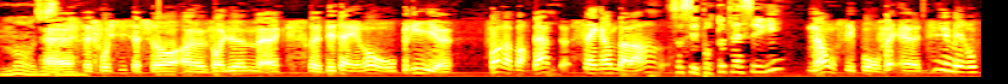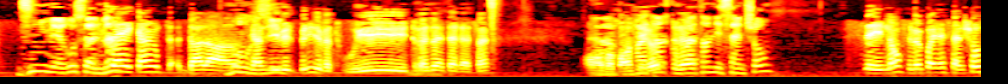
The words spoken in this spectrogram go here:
Mon Dieu, Euh, cette fois-ci, ce sera un volume euh, qui se détaillera au prix euh, fort abordable de 50 dollars. Ça, c'est pour toute la série? Non, c'est pour 20, euh, 10 numéros. 10 numéros seulement? 50 dollars. Quand j'ai vu le prix, j'ai fait oui, très intéressant. On va Alors, on, va passer attendre, on va attendre l'Essential? C'est non, c'est même pas un essential,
